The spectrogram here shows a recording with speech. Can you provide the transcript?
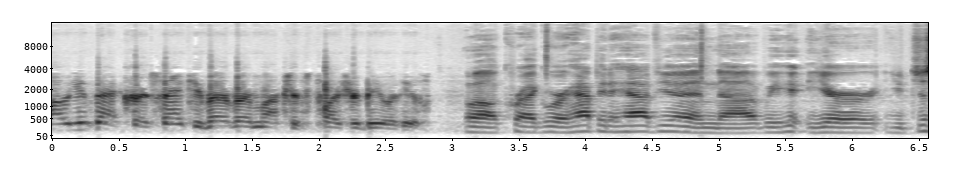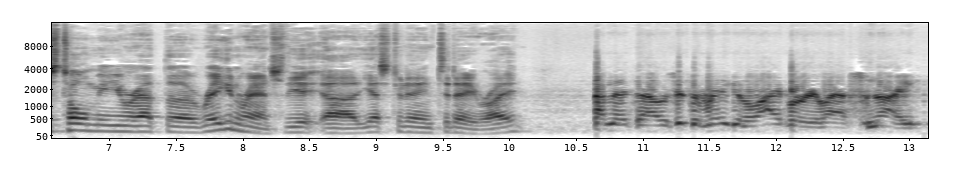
Oh, you bet, Chris. Thank you very, very much. It's a pleasure to be with you. Well, Craig, we're happy to have you, and uh, we you're you just told me you were at the Reagan Ranch the uh, yesterday and today, right? I'm at, I was at the Reagan Library last night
